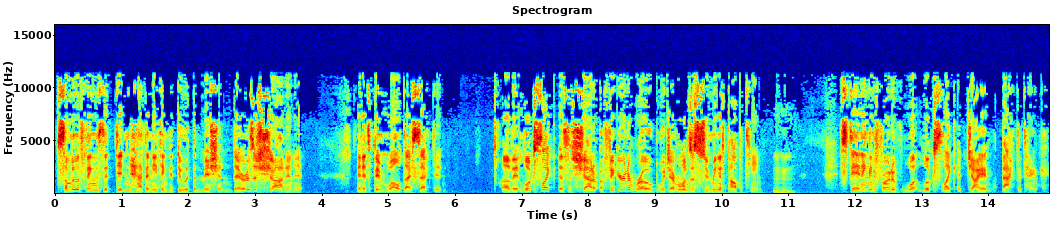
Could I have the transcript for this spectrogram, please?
some of the things that didn't have anything to do with the mission. There is a shot in it, and it's been well dissected of it looks like it's a shadow, a figure in a robe, which everyone's assuming is Palpatine, standing in front of what looks like a giant Bacta tank.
